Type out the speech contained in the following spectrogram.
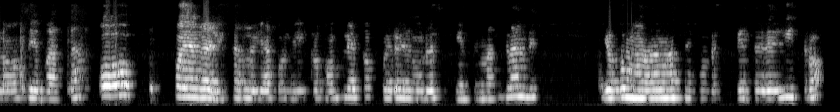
no se bata o pueden realizarlo ya con el litro completo pero en un recipiente más grande yo como nada más tengo un recipiente de litro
